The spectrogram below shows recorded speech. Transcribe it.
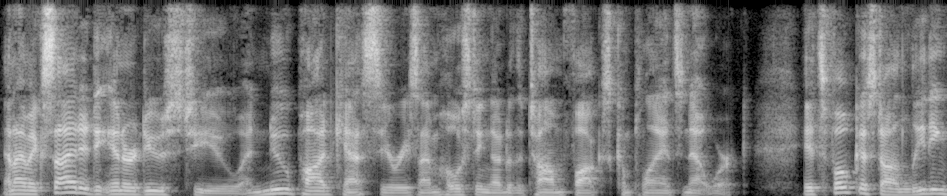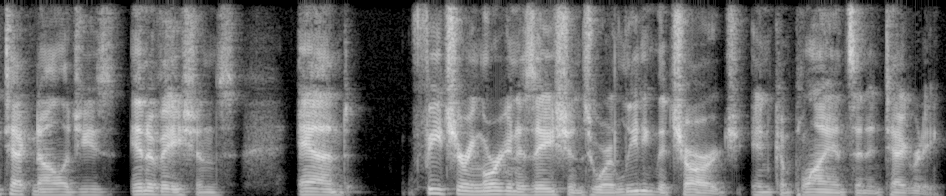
and I'm excited to introduce to you a new podcast series I'm hosting under the Tom Fox Compliance Network. It's focused on leading technologies, innovations, and featuring organizations who are leading the charge in compliance and integrity.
